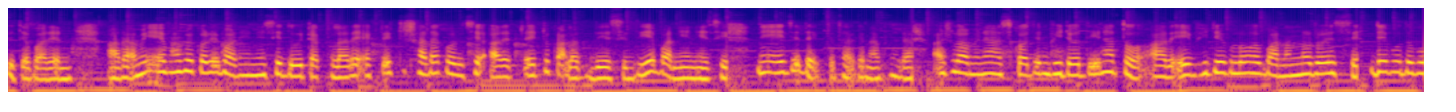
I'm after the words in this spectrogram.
দিতে পারেন। আর আমি এভাবে করে বানিয়ে নিয়েছি দুইটা কালারে। একটা একটু সাদা করেছি আর একটা একটু কালার দিয়েছি, দিয়ে বানিয়ে নিয়েছি। নিয়ে এই যে দেখতে থাকেন আপনারা। আসলে আমি না আজ কদিন ভিডিও দিই না তো, আর এই ভিডিওগুলো বানানো রয়েছে। দেবো দেবো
